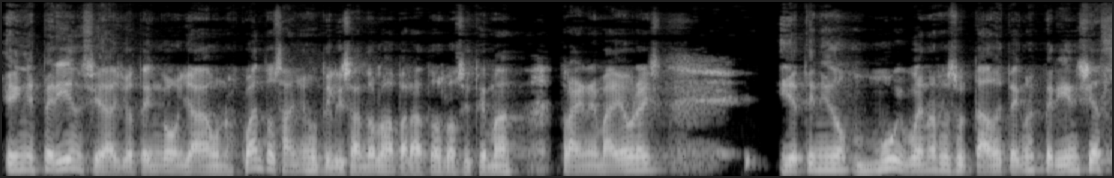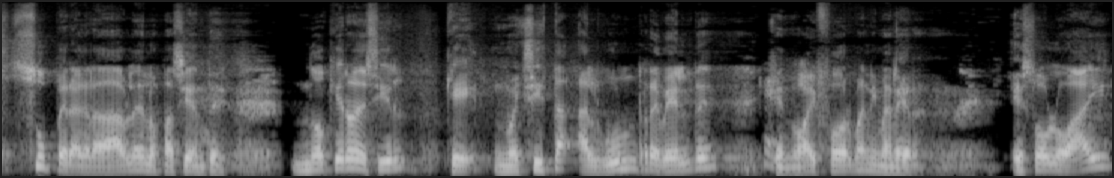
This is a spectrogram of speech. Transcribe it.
en experiencia yo tengo ya unos cuantos años utilizando los aparatos, los sistemas Trainer MyObrace y he tenido muy buenos resultados y tengo experiencias súper agradables de los pacientes. No quiero decir que no exista algún rebelde, que no hay forma ni manera. Eso lo hay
